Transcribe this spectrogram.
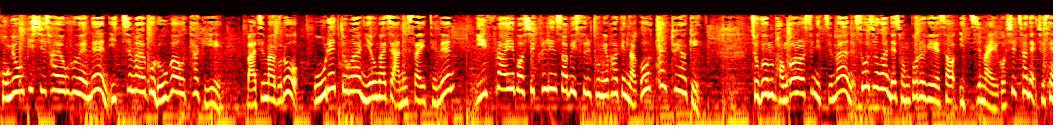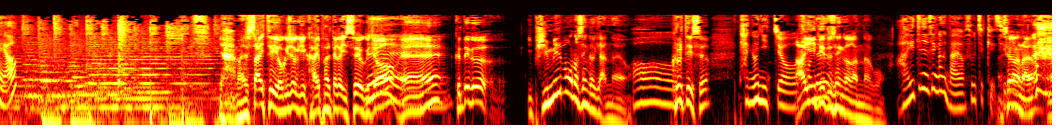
공용 PC 사용 후에는 잊지 말고 로그아웃하기, 마지막으로 오랫동안 이용하지 않은 사이트는 e프라이버시 클린 서비스를 통해 확인하고 탈퇴하기. 조금 번거로울 순 있지만 소중한 내 정보를 위해서 잊지 말고 실천해 주세요. 야, 만약 사이트 여기저기 가입할 때가 있어요, 그죠? 네. 예. 근데 그, 이 비밀번호 생각이 안 나요. 어, 그럴 때 있어요? 당연히 있죠. 아이디도 생각 안 나고. 아이디는 생각나요, 솔직히. 지금. 생각나요? 예,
